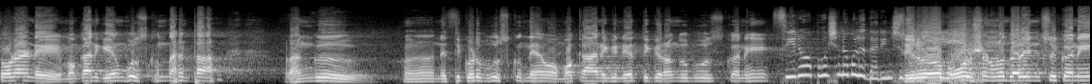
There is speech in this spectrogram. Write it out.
చూడండి ముఖానికి ఏం పూసుకుందంట? రంగు. నెత్తి కూడా పూసుకుందేమో ముఖానికి నెత్తికి రంగు పూసుకొని. శిరోభూషణములు ధరించు శిరోభూషణము ధరించుకొని.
